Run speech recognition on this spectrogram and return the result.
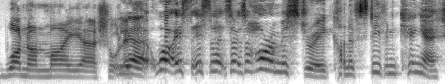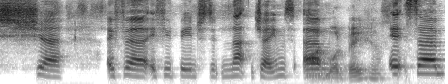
one on my uh, shortlist. Yeah. Well, it's, it's a, so it's a horror mystery, kind of Stephen Kingish. Uh, if uh, if you'd be interested in that, James. I Um, would be. Yes. it's um,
